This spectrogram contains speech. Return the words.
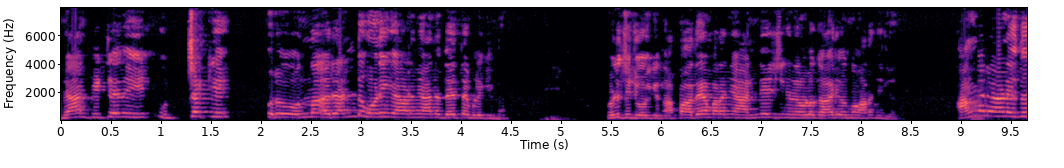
ഞാൻ പിറ്റേന്ന് ഈ ഉച്ചയ്ക്ക് ഒരു ഒന്ന് രണ്ട് മണിക്കാണ് ഞാൻ അദ്ദേഹത്തെ വിളിക്കുന്നത്. വിളിച്ചു ചോദിക്കുന്നത്. അപ്പൊ അദ്ദേഹം പറഞ്ഞ അന്വേഷിക്കുന്നതിനുള്ള കാര്യമൊന്നും അറിഞ്ഞില്ല. അങ്ങനെയാണ് ഇത്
